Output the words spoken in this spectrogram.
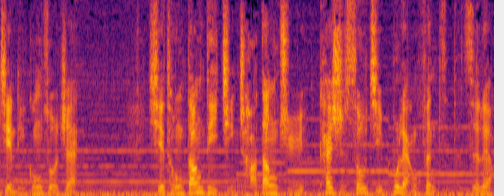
建立工作站，协同当地警察当局开始搜集不良分子的资料。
